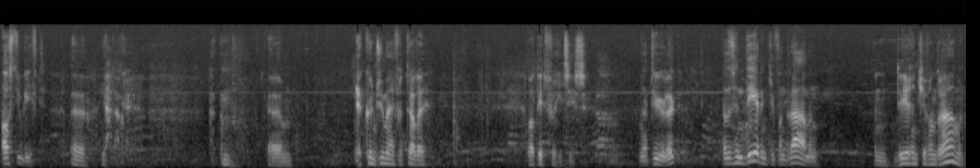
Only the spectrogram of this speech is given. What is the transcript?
Alsjeblieft. Eh, ja, dank u. Ehm, ja, kunt u mij vertellen wat dit voor iets is? Natuurlijk. Dat is een derentje van Dramen. Een derentje van Dramen.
